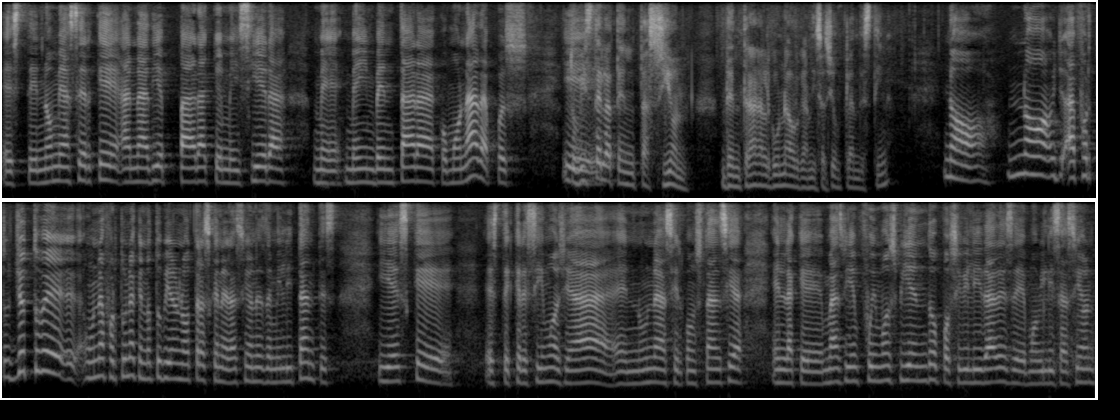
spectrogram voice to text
este, no me acerqué a nadie para que me hiciera, me, inventara como nada. Pues, ¿Tuviste la tentación de entrar a alguna organización clandestina? No, no, yo, tuve una fortuna que no tuvieron otras generaciones de militantes y es que este, crecimos ya en una circunstancia en la que más bien fuimos viendo posibilidades de movilización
